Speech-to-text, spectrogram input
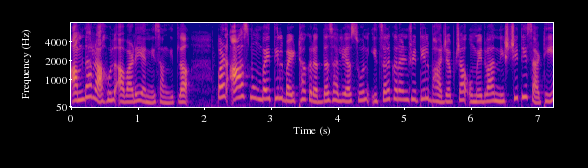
आमदार राहुल आवाडे यांनी सांगितलं. पण आज मुंबईतील बैठक रद्द झाली असून इचलकरंजीतील भाजपच्या उमेदवार निश्चितीसाठी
